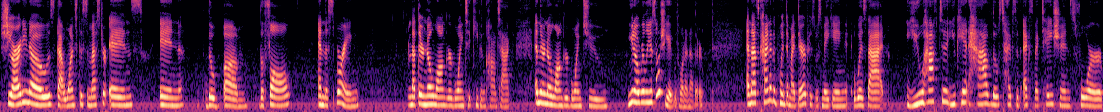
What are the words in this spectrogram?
She already knows that once the semester ends in the um the fall and the spring that they're no longer going to keep in contact and they're no longer going to you know really associate with one another and that's kind of the point that my therapist was making was that you have to you can't have those types of expectations for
